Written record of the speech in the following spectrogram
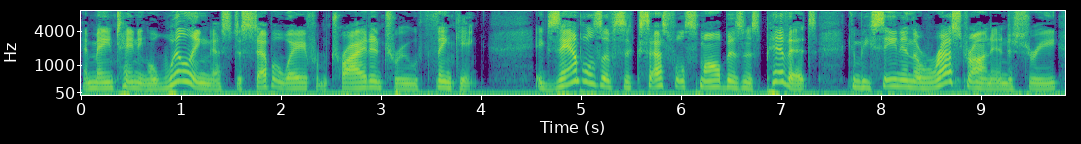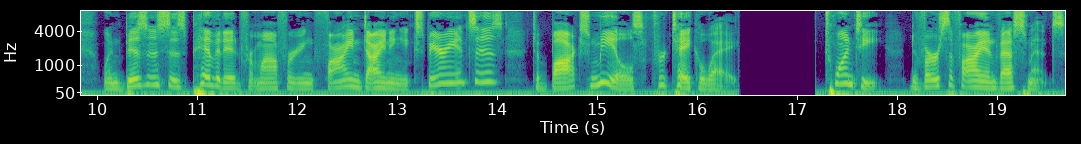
and maintaining a willingness to step away from tried and true thinking. Examples of successful small business pivots can be seen in the restaurant industry when businesses pivoted from offering fine dining experiences to boxed meals for takeaway. 20. Diversify investments.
